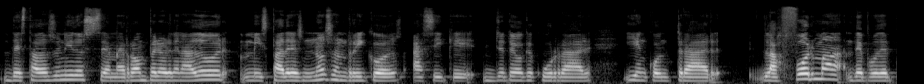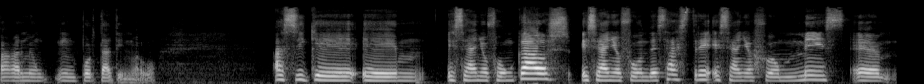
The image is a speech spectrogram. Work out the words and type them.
de Estados Unidos se me rompe el ordenador, mis padres no son ricos, así que yo tengo que currar y encontrar la forma de poder pagarme un, portátil nuevo. Así que em, ese año fue un caos, ese año fue un desastre, ese año fue un mes, em,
